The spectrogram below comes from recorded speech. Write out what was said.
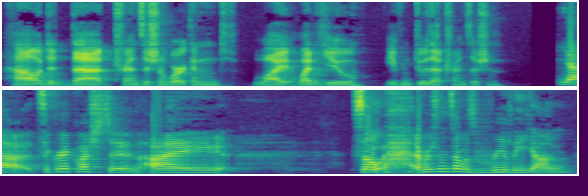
How did that transition work, and why why did you even do that transition? Yeah, it's a great question. I so ever since I was really young,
